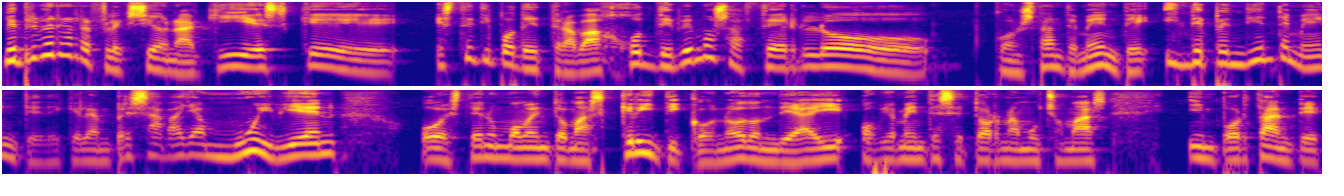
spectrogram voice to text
Mi primera reflexión aquí es que este tipo de trabajo debemos hacerlo constantemente, independientemente de que la empresa vaya muy bien o esté en un momento más crítico, ¿no? Donde ahí obviamente se torna mucho más importante.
